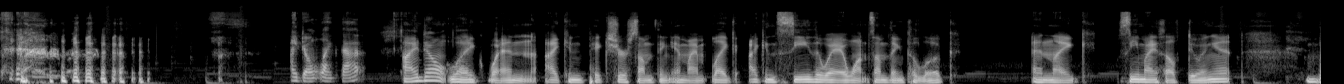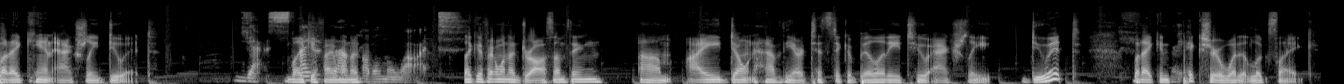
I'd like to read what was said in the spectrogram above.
i don't like that I don't like when I can picture something in my like I can see the way I want something to look and like see myself doing it, but I can't actually do it. Yes. Like, I if have I wanna- problem a lot. like if I want to draw something, um, I don't have the artistic ability to actually do it, but I can Right. picture what it looks like.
